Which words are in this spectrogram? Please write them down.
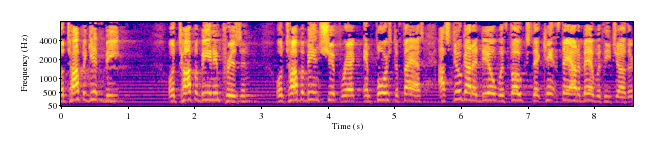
on top of getting beat, on top of being in prison, on top of being shipwrecked and forced to fast, I still got to deal with folks that can't stay out of bed with each other.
